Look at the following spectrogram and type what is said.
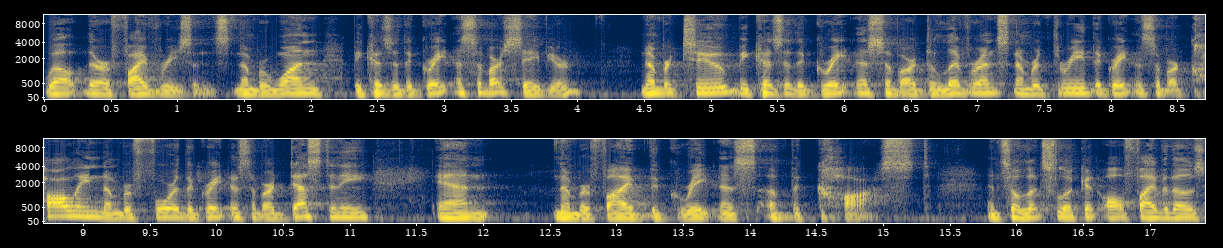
Well, there are five reasons. Number one, because of the greatness of our Savior. Number two, because of the greatness of our deliverance. Number three, the greatness of our calling. Number four, the greatness of our destiny. And number five, the greatness of the cost. And so let's look at all five of those.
